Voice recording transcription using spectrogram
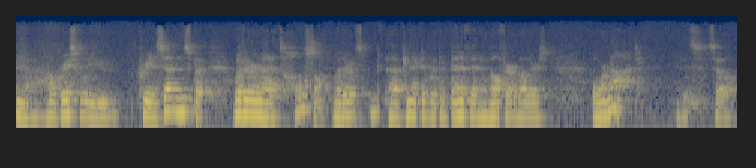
you know how gracefully you create a sentence, but whether or not it's wholesome, whether it's uh, connected with the benefit and welfare of others or not. If it's, so,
